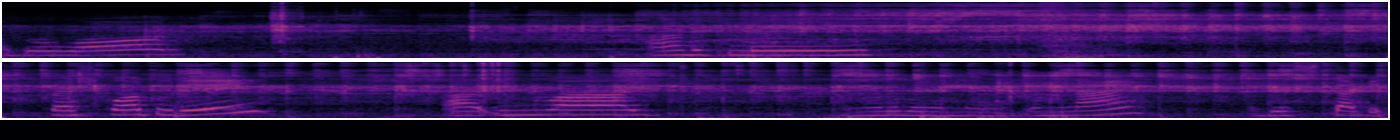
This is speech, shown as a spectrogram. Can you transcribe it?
I go war. I want to play Squad today. I invite another online. online. I just started.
